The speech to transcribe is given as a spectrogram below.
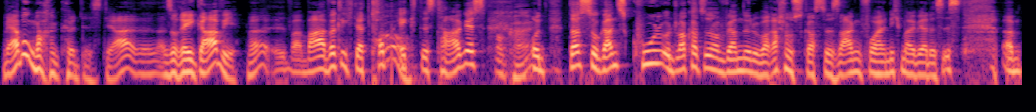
Werbung machen könntest, ja. Also Ray Gavi ne, war, war wirklich der Top-Eck oh. des Tages. Okay. Und das so ganz cool und locker zu sagen, wir haben einen Überraschungsgast, wir sagen vorher nicht mal, wer das ist. Ähm,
